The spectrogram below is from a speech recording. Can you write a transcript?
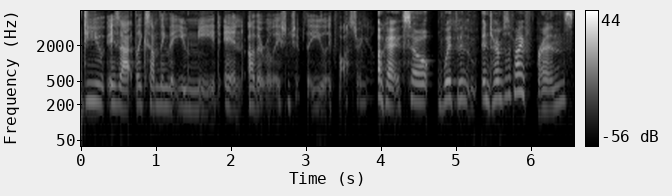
Do you is that like something that you need in other relationships that you like foster in your life? Okay, so within in terms of my friends,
